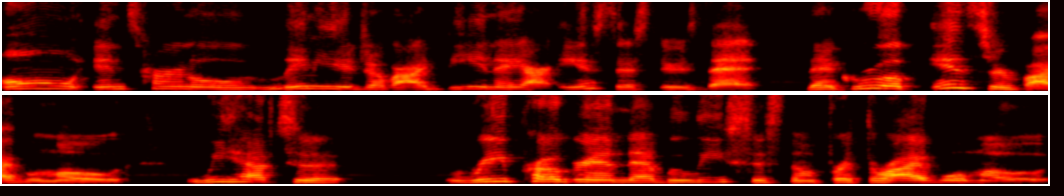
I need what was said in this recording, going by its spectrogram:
own internal lineage of our dna our ancestors that that grew up in survival mode. We have to reprogram that belief system for thrival mode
